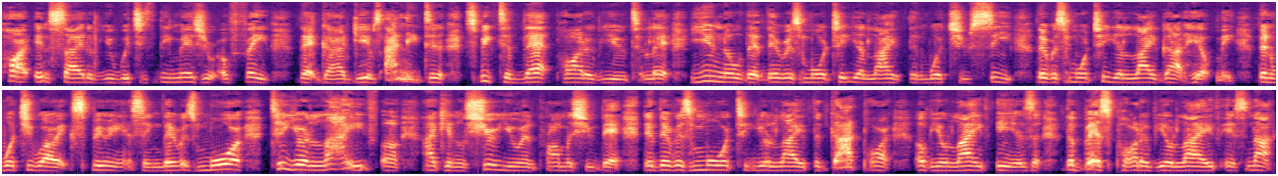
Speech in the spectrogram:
part inside of you, which is the measure of faith that God gives. I need to speak to that part of you to let you know that there is more to your life than what you see. There is more to your life, God help me, than what you are experiencing. There is more to your life. Uh, I can assure you and promise you that that there is more to your life. The God part of your life is the best part of your life. It's not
